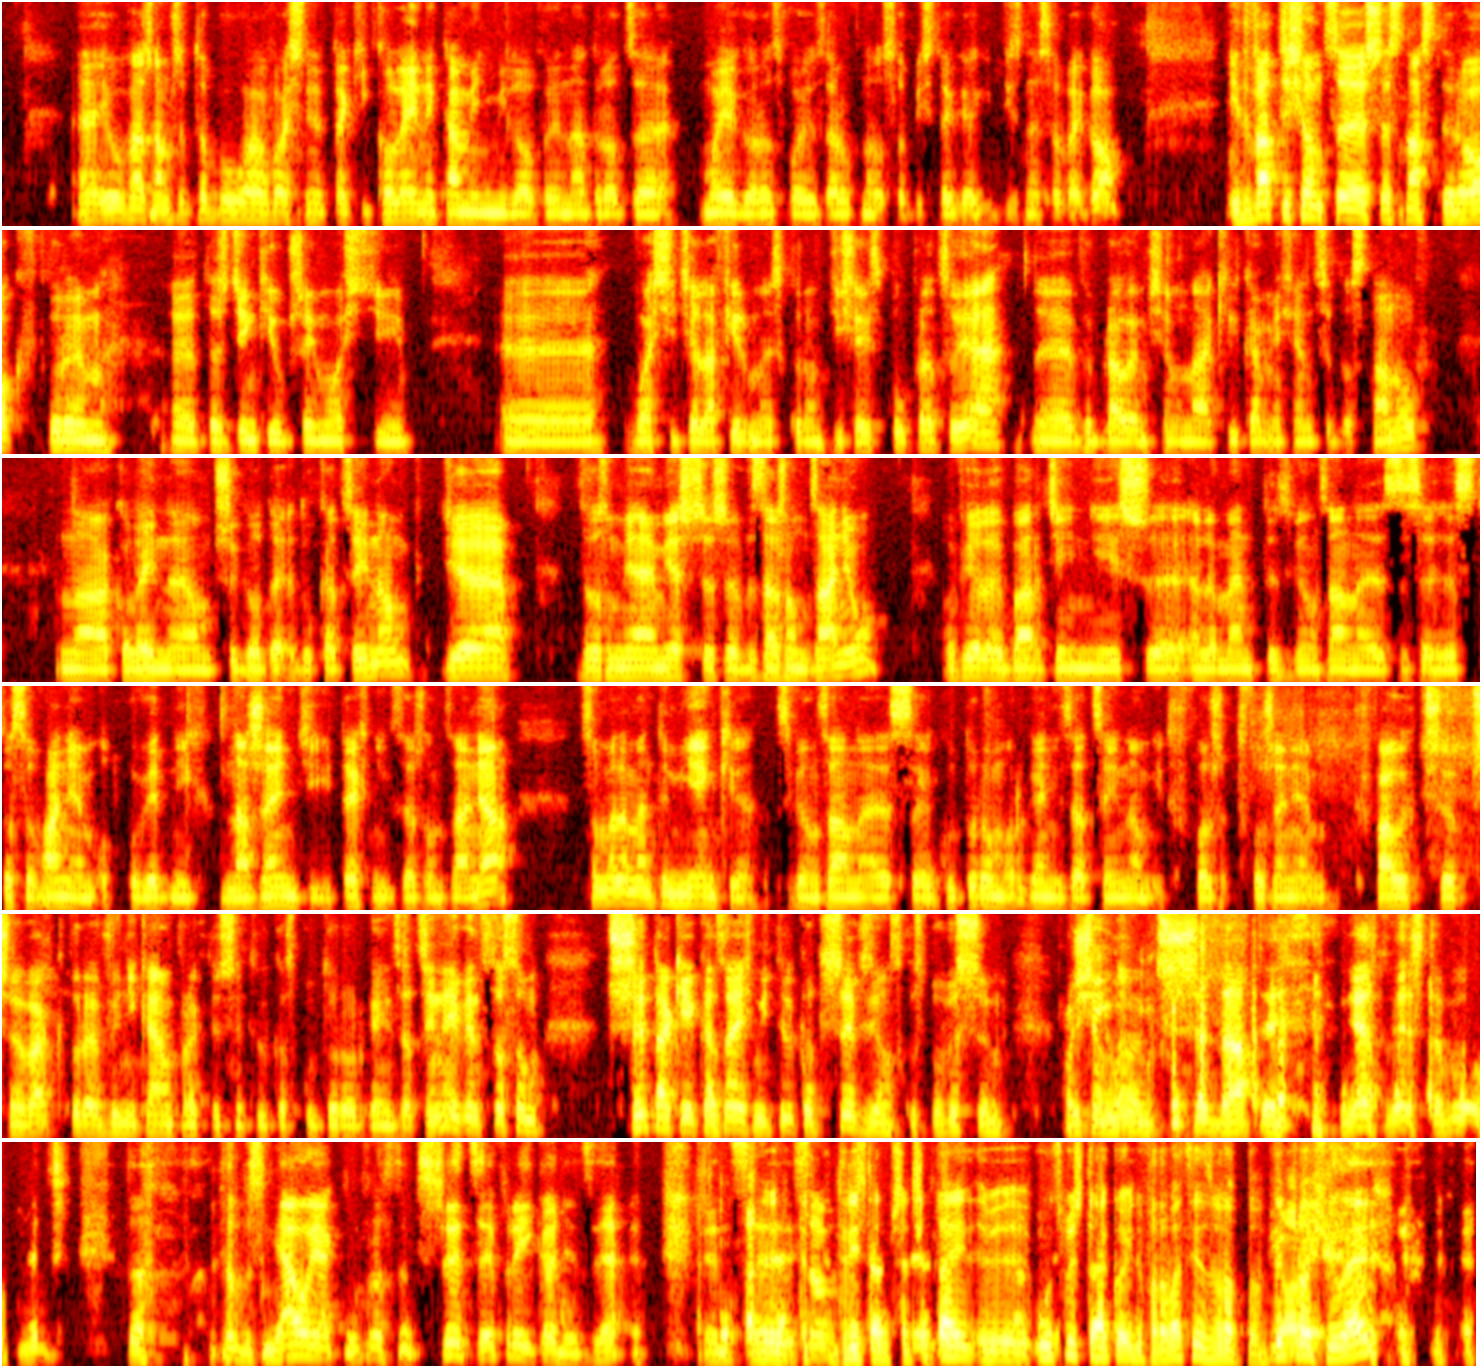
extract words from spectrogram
E, I uważam, że to był właśnie taki kolejny kamień milowy na drodze mojego rozwoju, zarówno osobistego, jak i biznesowego. I 2016 rok, w którym e, też dzięki uprzejmości e, właściciela firmy, z którą dzisiaj współpracuję, wybrałem się na kilka miesięcy do Stanów na kolejną przygodę edukacyjną, gdzie zrozumiałem jeszcze, że w zarządzaniu o wiele bardziej niż elementy związane z stosowaniem odpowiednich narzędzi i technik zarządzania. Są elementy miękkie związane z kulturą organizacyjną i tworzeniem trwałych przewag, które wynikają praktycznie tylko z kultury organizacyjnej, więc to są trzy takie, kazałeś mi tylko trzy w związku z powyższym Wyciągnąłem trzy daty. Nie, wiesz, to było to, to brzmiało jak po prostu trzy cyfry i koniec, nie? Więc e, są... Tristan, przeczytaj, e, usłysz to jako informację zwrotną. Ty prosiłeś,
